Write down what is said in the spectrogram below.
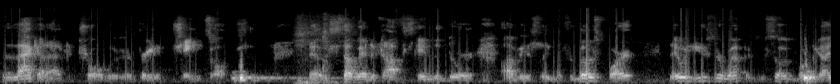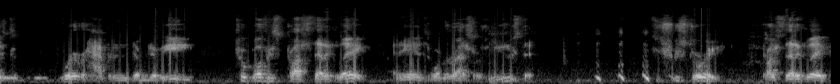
And that got out of control. We were bringing chainsaws. And, you know, stuff we had to confiscate the door, obviously. But for the most part, they would use their weapons. We saw one of the guys, whatever happened in WWE, took off his prosthetic leg and handed it to one of the wrestlers who used it. It's a true story. Prosthetic leg.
